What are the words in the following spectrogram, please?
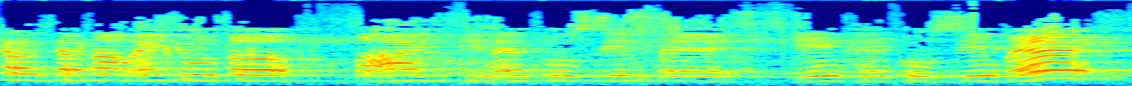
कारण त्यांना माहिती होतं महायुती है तो सेफ है एक है तो सेफ है.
